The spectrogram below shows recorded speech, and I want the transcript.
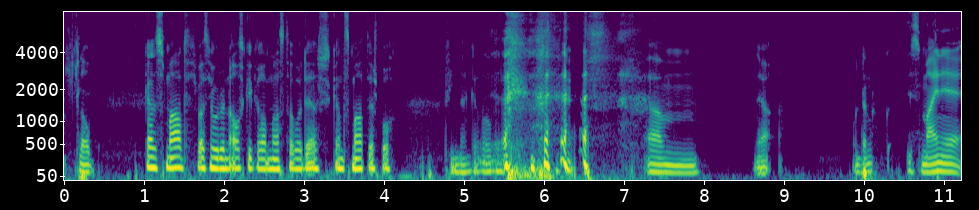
Ich glaube, Ganz smart. Ich weiß nicht, wo du den ausgegraben hast, aber der ist ganz smart, der Spruch. vielen Dank, Herr Waubel. ähm, ja. Und dann ist meine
